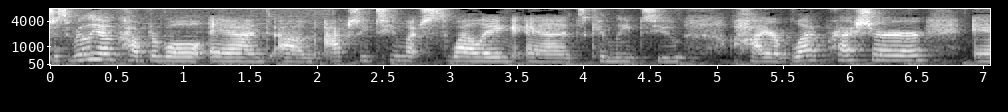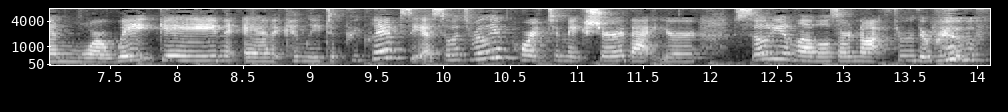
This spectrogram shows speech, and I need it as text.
just really uncomfortable and um, actually too much swelling and can lead to higher blood pressure and more weight gain and it can lead to preeclampsia. So it's really important to make sure that your sodium levels are not through the roof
